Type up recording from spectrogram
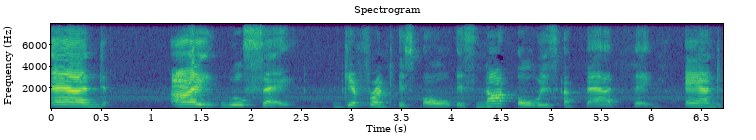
And I will say different is all is not always a bad thing. And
